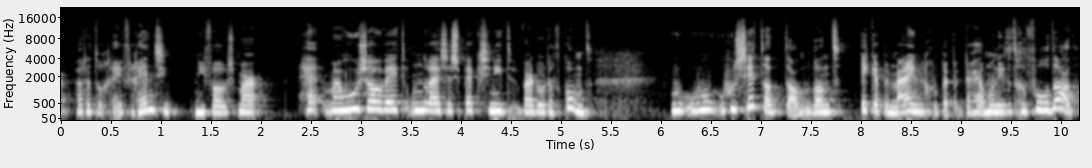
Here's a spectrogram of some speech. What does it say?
we hadden toch referentieniveaus, maar, hè? maar hoezo weet de onderwijsinspectie niet waardoor dat komt? Hoe, hoe, hoe zit dat dan? Want ik heb in mijn groep heb ik daar helemaal niet het gevoel dat.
